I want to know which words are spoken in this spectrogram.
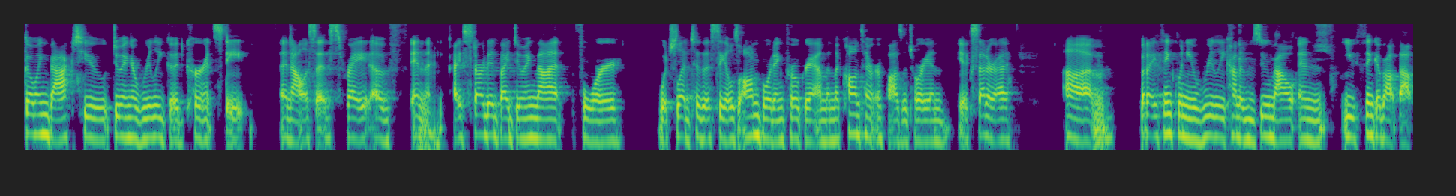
going back to doing a really good current state analysis, right? Of, and mm I started by doing that for, which led to the sales onboarding program and the content repository and et cetera. Um, but I think when you really kind of zoom out and you think about that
